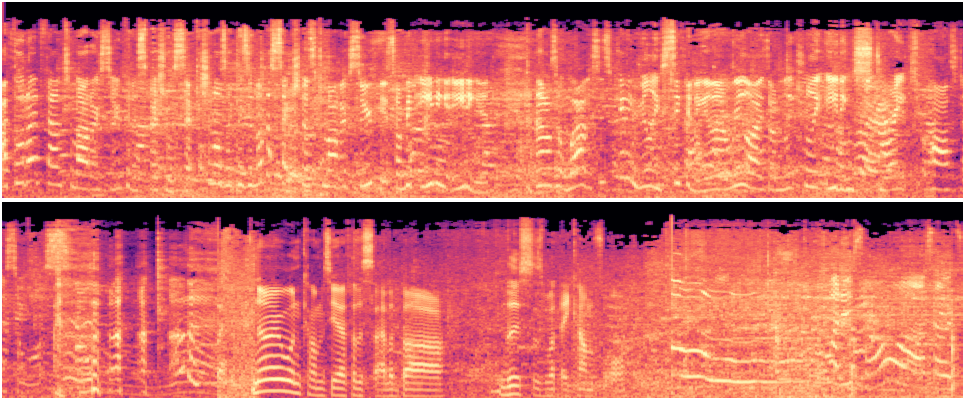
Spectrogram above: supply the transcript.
I thought I'd found tomato soup in a special section. I was like, there's another section that's tomato soup here. So I've been eating it, eating it. And I was like, wow, this is getting really sickening. And I realized I'm literally eating straight pasta sauce. No one comes here for the salad bar. This is what they come for. What is that? So it's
